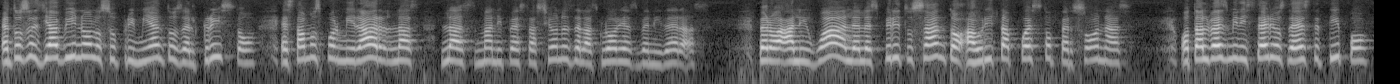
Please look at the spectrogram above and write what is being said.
Entonces ya vino los sufrimientos del Cristo. Estamos por mirar las, las manifestaciones de las glorias venideras. Pero al igual el Espíritu Santo ahorita ha puesto personas o tal vez ministerios de este tipo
